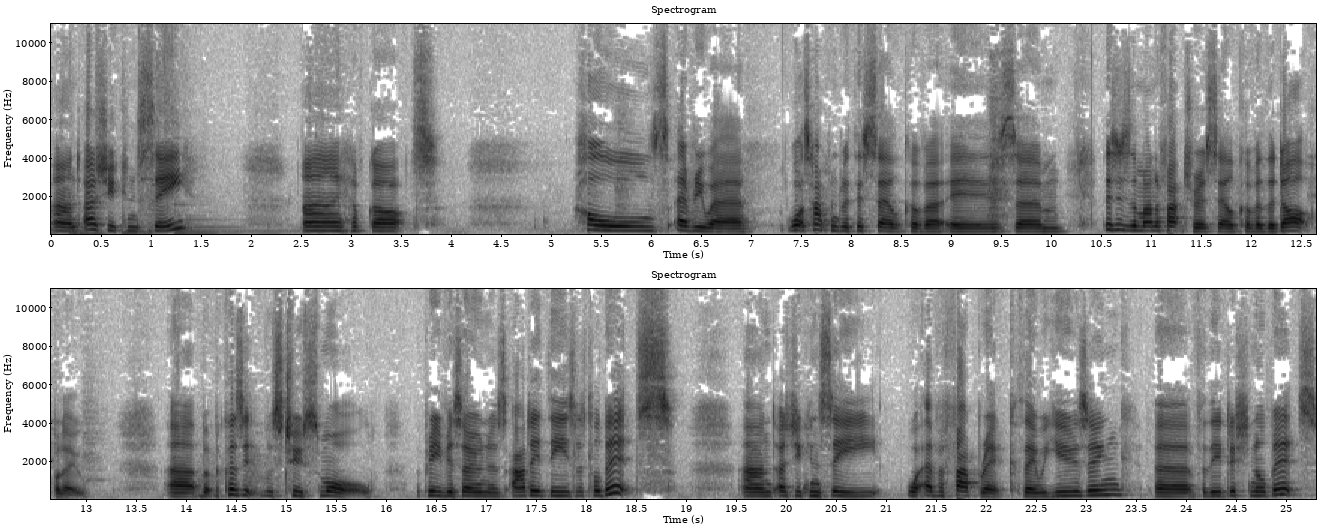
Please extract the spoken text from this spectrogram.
and as you can see I have got holes everywhere what's happened with this sail cover is um, this is the manufacturer's sail cover, the dark blue. Uh, but because it was too small, the previous owners added these little bits. And as you can see, whatever fabric they were using uh, for the additional bits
